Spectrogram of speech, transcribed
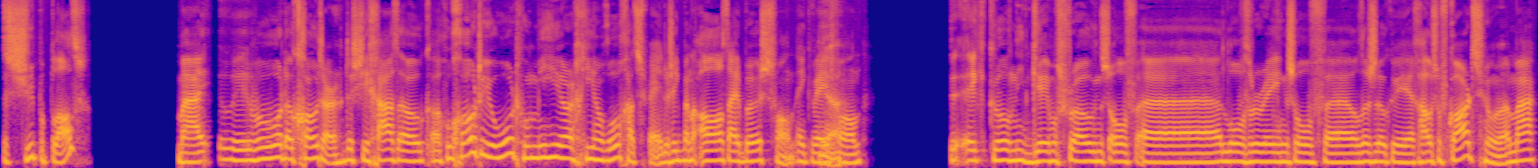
Het is super plat. Maar we worden ook groter. Dus je gaat ook, hoe groter je wordt, hoe meer hiërarchie een rol gaat spelen. Dus ik ben er altijd bewust van. Ik weet van, ik wil niet Game of Thrones of eh Lord of the Rings of eh, wat is ook weer, House of Cards noemen. Maar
